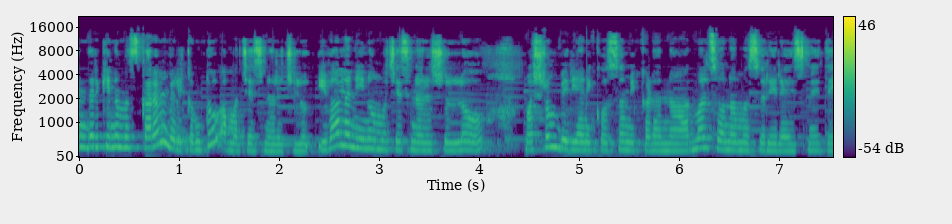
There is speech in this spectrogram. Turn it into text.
అందరికీ నమస్కారం. వెల్కమ్ టు అమ్మ చేసిన రుచులు. ఇవాళ నేను అమ్మ చేసిన రుచుల్లో మష్రూమ్ బిర్యానీ కోసం ఇక్కడ నార్మల్ సోనా మసూరి రైస్ని అయితే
